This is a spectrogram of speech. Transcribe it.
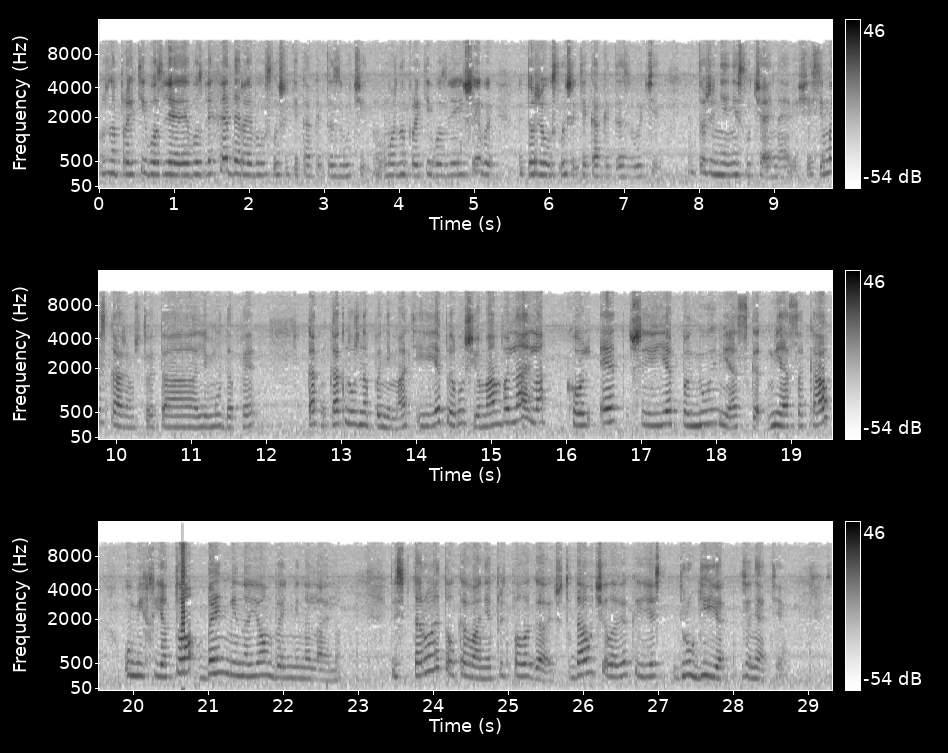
нужно пройти возле, возле хедера, и вы услышите, как это звучит. Ну, можно пройти возле Ишивы, вы тоже услышите, как это звучит. Это тоже не, не случайная вещь. Если мы скажем, что это לימוד הפה, как, как нужно понимать, יהיה פירוש יומם ולילה, כל עת שיהיה פנוי миасакав, умихьято бен минайом бен миналайла. То есть второе толкование предполагает, что да, у человека есть другие занятия –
